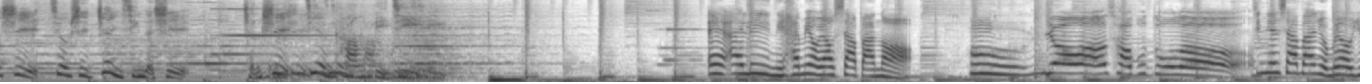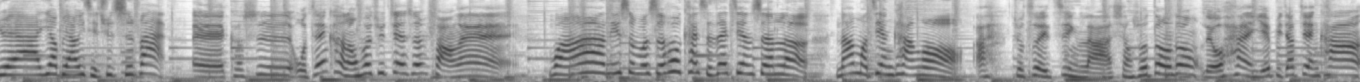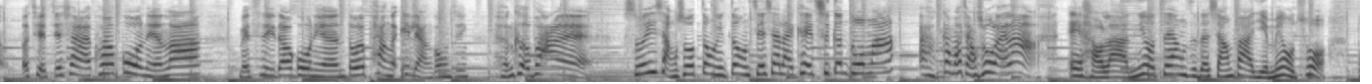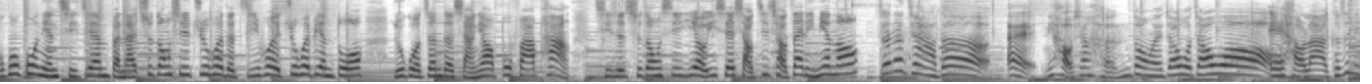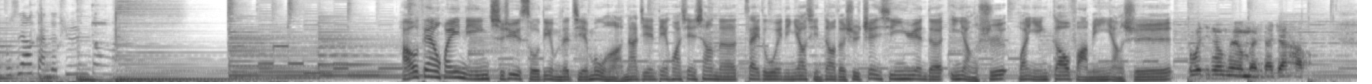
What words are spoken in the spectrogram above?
的事就是振兴的事，城市健康笔记。哎，艾丽，你还没有要下班哦？哦，要啊，差不多了。今天下班有没有约啊？要不要一起去吃饭？哎，可是我今天可能会去健身房哎。哇，你什么时候开始在健身了？那么健康哦！啊，就最近啦，想说动一动，流汗也比较健康。而且接下来快要过年啦，每次一到过年都会胖个一两公斤，很可怕哎。所以想说动一动，接下来可以吃更多吗？啊，干嘛讲出来啦？哎，好啦，你有这样子的想法也没有错。不过过年期间本来吃东西聚会的机会就会变多，如果真的想要不发胖，其实吃东西也有一些小技巧在里面哦。真的假的？哎，你好像很懂哎，教我教我。哎，好啦，可是你不是要赶着去运动吗？好，非常欢迎您持续锁定我们的节目哈。那今天电话线上呢，再度为您邀请到的是振兴医院的营养师，欢迎高法明营养师。各位听众朋友们，大家好。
